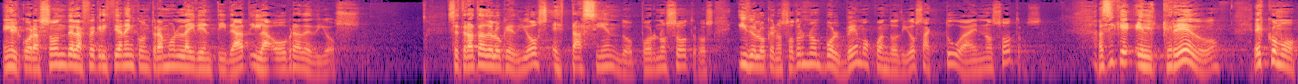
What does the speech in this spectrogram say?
En el corazón de la fe cristiana encontramos la identidad y la obra de Dios. Se trata de lo que Dios está haciendo por nosotros y de lo que nosotros nos volvemos cuando Dios actúa en nosotros. Así que el credo es como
